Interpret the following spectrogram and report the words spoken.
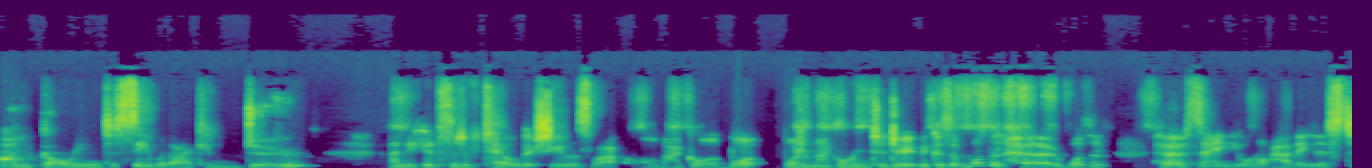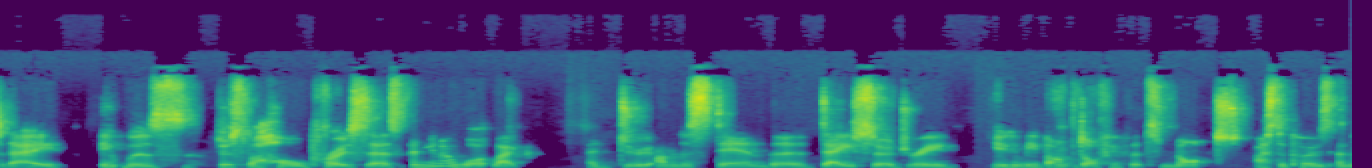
I'm going to see what I can do. And you could sort of tell that she was like, oh my God, what what am I going to do? Because it wasn't her. It wasn't her saying, you're not having this today. It was just the whole process. And you know what? Like, I do understand the day surgery. You can be bumped off if it's not, I suppose, an,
